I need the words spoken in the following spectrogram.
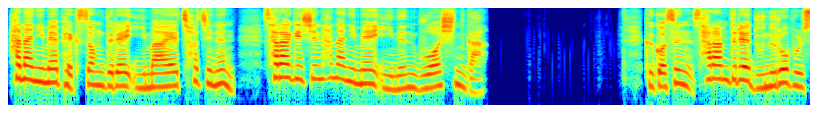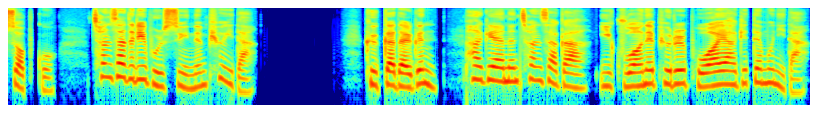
하나님의 백성들의 이마에 처지는 살아계신 하나님의 이는 무엇인가? 그것은 사람들의 눈으로 볼 수 없고 천사들이 볼 수 있는 표이다. 그 까닭은 파괴하는 천사가 이 구원의 표를 보아야 하기 때문이다.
